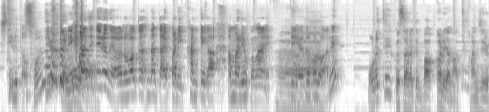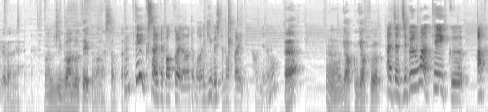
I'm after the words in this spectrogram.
してると。そんないうふうに感じてるんだよ。あの、わか、なんかやっぱり関係があんまり良くないっていうところはね。俺テイクされてばっかりだなって感じるけどね。そのギブアンドテイクの話だったら。んテイクされてばっかりだなってことでギブしてばっかりって感じるの？え？うん、逆逆。あ、じゃあ自分はテイク、あ、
